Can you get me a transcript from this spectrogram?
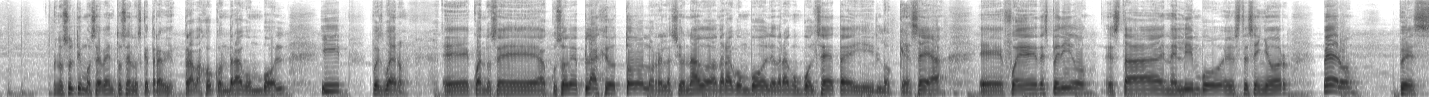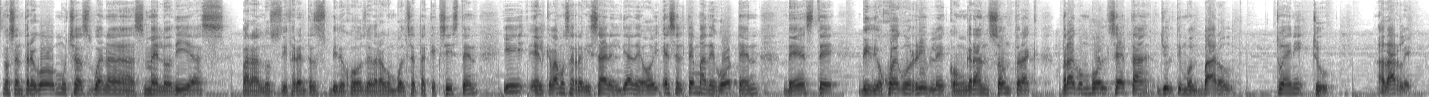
los últimos eventos en los que trabajó con Dragon Ball y pues bueno, eh, cuando se acusó de plagio, todo lo relacionado a Dragon Ball, a Dragon Ball Z y lo que sea, eh, fue despedido. Está en el limbo este señor, pero pues nos entregó muchas buenas melodías para los diferentes videojuegos de Dragon Ball Z que existen. Y el que vamos a revisar el día de hoy es el tema de Goten de este videojuego horrible con gran soundtrack Dragon Ball Z Ultimate Battle 22. A darle.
